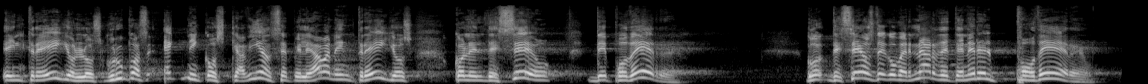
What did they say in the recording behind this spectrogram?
entre ellos, los grupos étnicos que habían, se peleaban entre ellos con el deseo de poder deseos de gobernar, de tener el poder,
